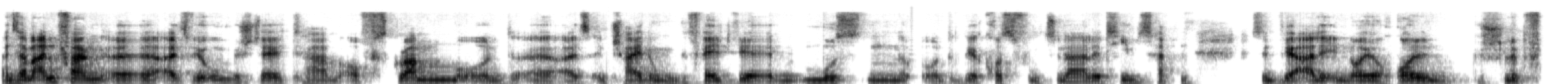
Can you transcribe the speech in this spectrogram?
Ganz am Anfang, äh, als wir umgestellt haben auf Scrum und äh, als Entscheidungen gefällt werden mussten und wir crossfunktionale Teams hatten, sind wir alle in neue Rollen geschlüpft.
